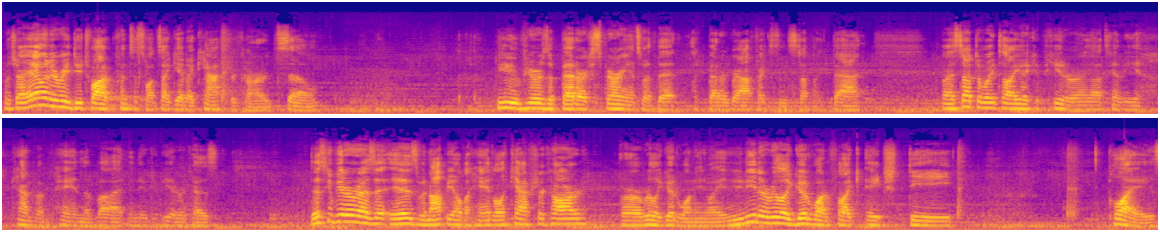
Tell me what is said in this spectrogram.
Which I am going to redo Twilight Princess once I get a capture card, so viewers a better experience with it, like better graphics and stuff like that. But I still have to wait till I get a computer, and that's going to be kind of a pain in the butt, the new computer, because This computer as it is would not be able to handle a capture card, or a really good one anyway. And you need a really good one for like HD plays,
